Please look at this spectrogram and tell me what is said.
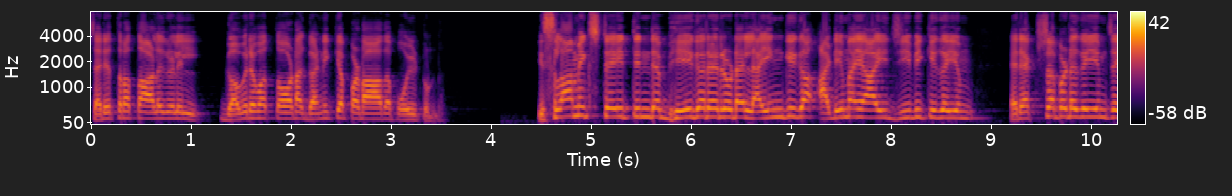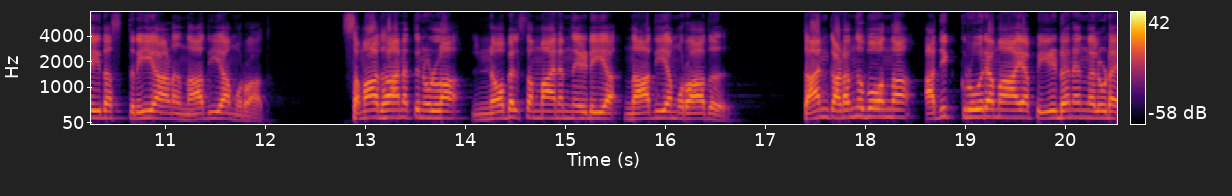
ചരിത്രത്താളുകളിൽ ഗൗരവത്തോടെ ഗണിക്കപ്പെടാതെ പോയിട്ടുണ്ട്. ഇസ്ലാമിക് സ്റ്റേറ്റിന്റെ ഭീകരരുടെ ലൈംഗിക അടിമയായി ജീവിക്കുകയും രക്ഷപ്പെടുകയും ചെയ്ത സ്ത്രീയാണ് നാദിയ മുറാദ്. സമാധാനത്തിനുള്ള നോബൽ സമ്മാനം നേടിയ നാദിയ മുറാദ് താൻ കടന്നുപോന്ന അതിക്രൂരമായ പീഡനങ്ങളുടെ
